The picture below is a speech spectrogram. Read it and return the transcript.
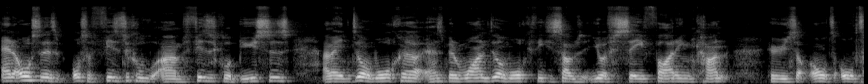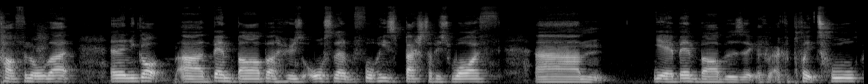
and also there's also physical um, physical abuses. I mean, Dylan Walker has been one. Dylan Walker thinks he's some UFC fighting cunt who's all, all tough and all that. And then you got uh, Ben Barba, who's also done it before. He's bashed up his wife. Um, yeah, Ben Barba's a, a complete tool.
